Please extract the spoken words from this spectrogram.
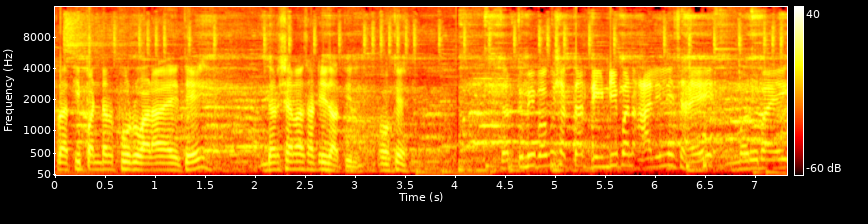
प्रति पंढरपूरवाडा येथे दर्शनासाठी जातील. ओके. तर तुम्ही बघू शकता दिंडी पण आलेलीच आहे. मरुबाई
